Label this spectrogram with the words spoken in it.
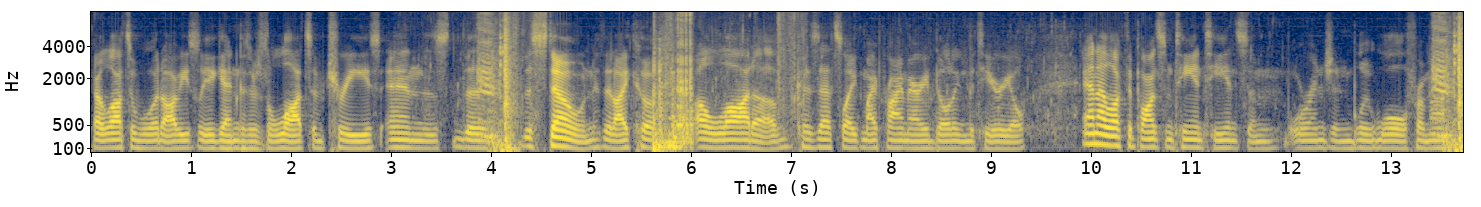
Got lots of wood, obviously, again because there's lots of trees, and the the stone that I cook a lot of because that's like my primary building material and I lucked upon some TNT and some orange and blue wool from uh,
